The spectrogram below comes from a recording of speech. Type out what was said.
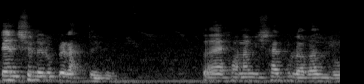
টেনশনের উপরে রাখতে হইব। তো এখন আমি শাকগুলা বাজবো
